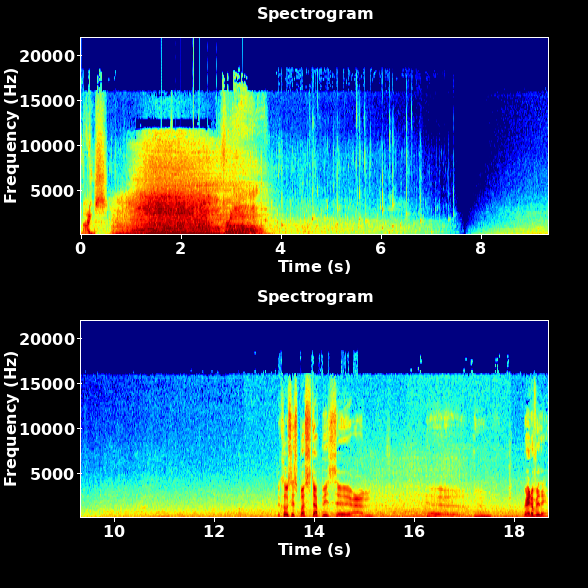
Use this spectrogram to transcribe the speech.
Nice. The closest bus stop is, uh, um, uh, um, right over there.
